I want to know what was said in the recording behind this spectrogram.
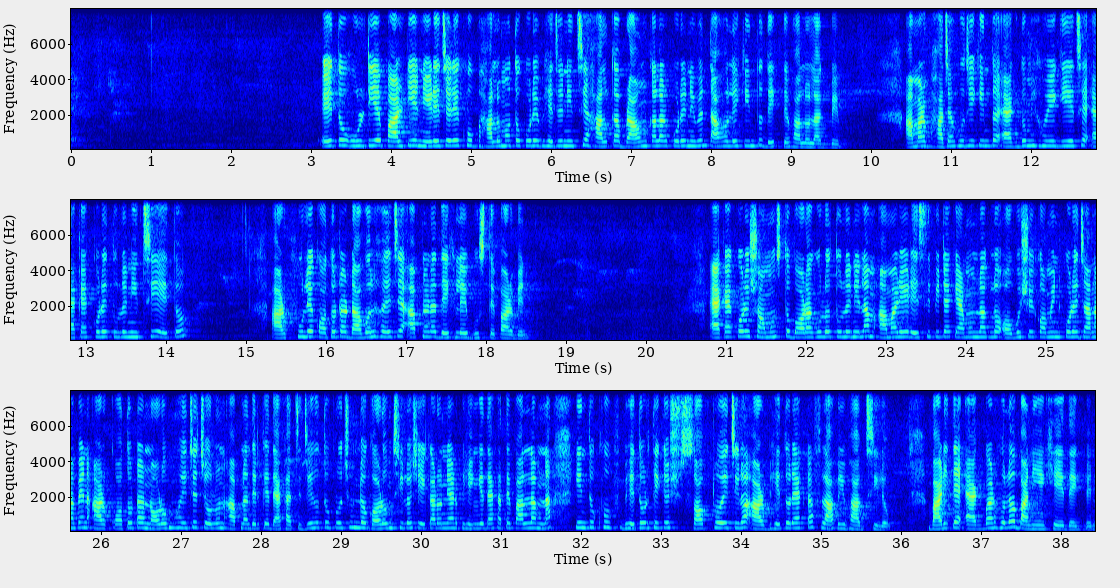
এই তো উল্টিয়ে পাল্টিয়ে নেড়ে চেড়ে খুব ভালো মতো করে ভেজে নিচ্ছি, হালকা ব্রাউন কালার করে নেবেন, তাহলে কিন্তু দেখতে ভালো লাগবে। আমার ভাজাভুজি কিন্তু একদমই হয়ে গিয়েছে, এক এক করে তুলে নিচ্ছি, এই তো। আর ফুলে কতটা ডাবল হয়েছে আপনারা দেখলেই বুঝতে পারবেন। এক এক করে সমস্ত বড়াগুলো তুলে নিলাম। আমার এই রেসিপিটা কেমন লাগল অবশ্যই কমেন্ট করে জানাবেন। আর কতটা নরম হয়েছে চলুন আপনাদেরকে দেখাচ্ছি। যেহেতু প্রচণ্ড গরম ছিল সেই কারণে আর ভেঙে দেখাতে পারলাম না, কিন্তু খুব ভেতর থেকে সফট হয়েছিল আর ভেতরে একটা ফ্লাফি ভাব ছিল। বাড়িতে একবার হলেও বানিয়ে খেয়ে দেখবেন।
